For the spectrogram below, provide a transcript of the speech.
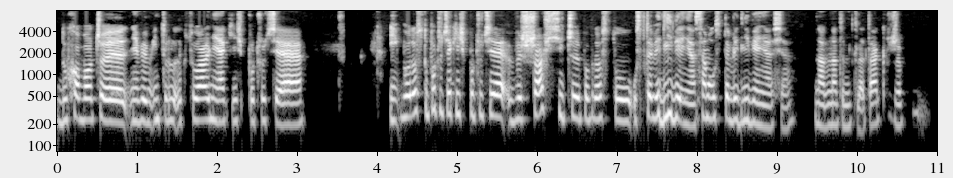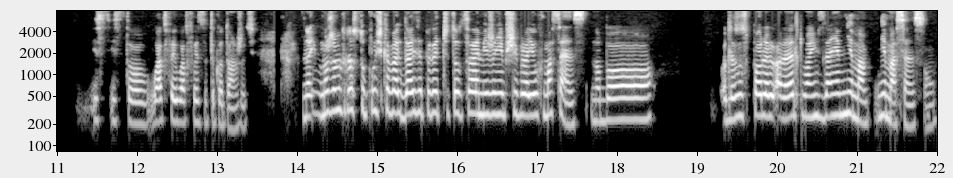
duchowo, czy nie wiem, intelektualnie jakieś poczucie i po prostu poczuć jakieś poczucie wyższości, czy po prostu usprawiedliwienia, samo usprawiedliwienia się na, na tym tle, tak? Że jest, jest to łatwe i łatwo jest do tego dążyć. No i możemy po prostu pójść kawałek dalej zapytać, czy to całe mierzenie przywilejów ma sens, no bo od razu spoiler alert, moim zdaniem nie ma, nie ma sensu.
